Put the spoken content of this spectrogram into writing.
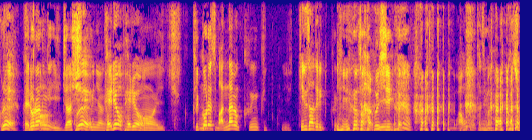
그래 배려라는 그러니까. 게이 자식이 그래, 그냥 배려 배려. 어, 이, 길거리에서 음. 만나면 그, 그 인사드리 그, 자, 훈씨. 뭐 아무것도 못하지만. 그렇죠.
